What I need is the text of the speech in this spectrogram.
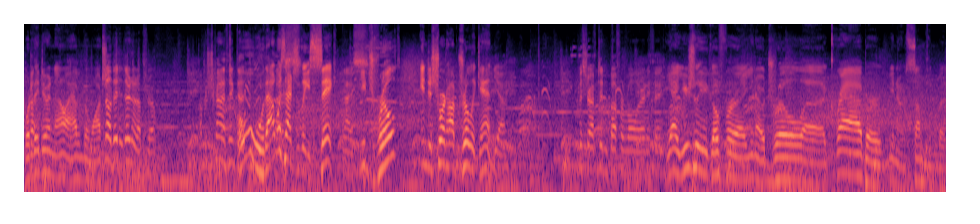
What are they doing now? I haven't been watching. No, they, they're not up throw. I'm just trying to think that. Oh, that was actually sick. Nice. He drilled into short hop drill again. Yeah. Mr. F didn't buffer roll or anything. Yeah, usually you go for a you know drill uh, grab or you know something, but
